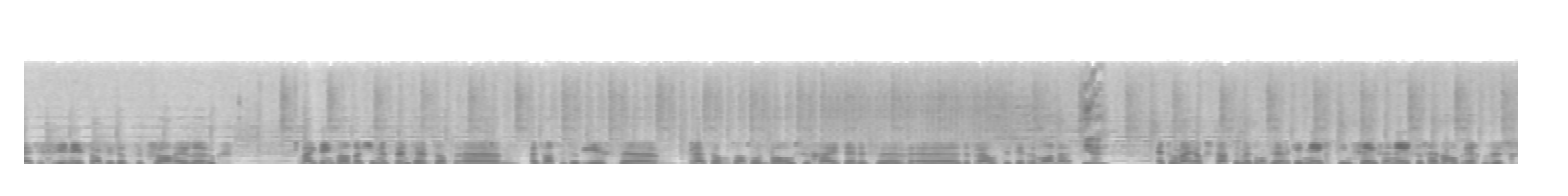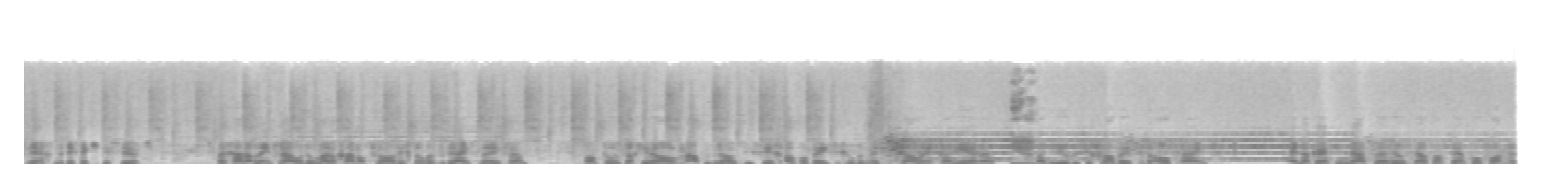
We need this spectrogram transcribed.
Ja, het is, in eerste instantie is dat natuurlijk vooral heel leuk. Maar ik denk wel dat je een punt hebt dat... ehm, het was natuurlijk eerst ehm, vanuit zo'n zo'n soort bozigheid. Hè, dus eh, eh, de vrouwen zitten tegen de mannen. Ja, En toen wij ook startten met ons werk in 1997... hebben we ook echt bewust gezegd met Executive Search... wij gaan alleen vrouwen doen, maar we gaan ons vooral richten op het bedrijfsleven. Want toen zag je wel een aantal bureaus die zich ook wel bezig hielden met vrouwen en carrière. ja. Maar die hielden zich vooral bezig met de overheid. En dan krijg je inderdaad eh, heel snel zo'n stempel van eh,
